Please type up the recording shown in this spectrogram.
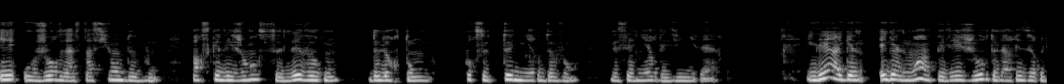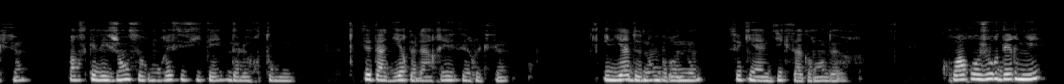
et au jour de la station debout, parce que les gens se lèveront de leur tombe pour se tenir devant le Seigneur des univers. Il est également appelé jour de la résurrection parce que les gens seront ressuscités de leur tombe, c'est-à-dire de la résurrection. Il y a de nombreux noms, ce qui indique sa grandeur. Croire au jour dernier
